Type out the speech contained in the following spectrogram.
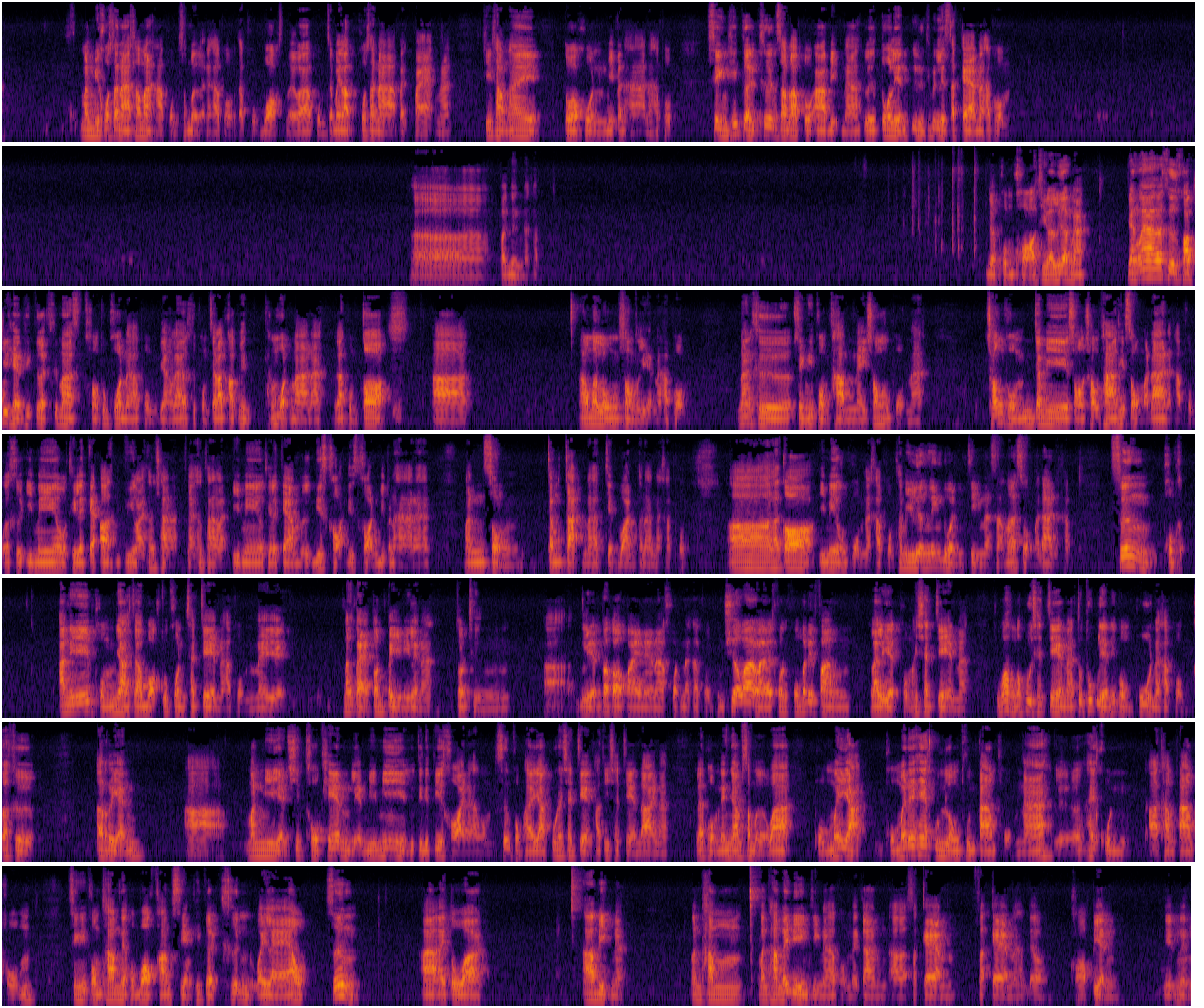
มันมีโฆษณาเข้ามาหาผมเสมอนะครับผมแต่ผมบอกเลยว่า ผมจะไม่รับโฆษณาแปลกๆนะที่ทำให้ตัวคุณมีปัญหานะครับผมสิ่งที่เกิดขึ้นสำหรับตัว a r b i c นะ หรือตัวเหรียญอื่นที่เป็นเหรียญสแกนนะครับผมเอ่อประหนึ่งนะครับ เดี๋ยวผมขอทีละเรื่องนะ อย่างแรกก็คือความคิดเห็นที่เกิดขึ้นมาของทุกคนนะครับ ผมอย่างแรกก็คือผมจะรับความเห็นทั้งหมดมานะ แล้วผมก็เอามาลงสองเหรียญนะครับ ผม นั่นคือสิ่งที่ผมทำในช่องของผมนะ ช่องผมจะมีสองช่องทางที่ส่งมาได้นะครับ ผมก็คืออีเมลทเละแกอ่ามีหลายช่องทางหลายช่องทางแหละอีเมลทเละแกรมหรือ Discord Discord มีปัญหานะฮะมันส่งจำกัดนะครับเจ็ดวันเท่านั้นนะครับผม แล้วก็อีเมลของผมนะครับ ผมถ้ามีเรื่องเร่งด่วนจริงๆนะสามารถส่งมาได้นะครับ ซึ่งผมอันนี้ผมอยากจะบอกทุกคนชัดเจนนะครับ ผมในตั้งแต่ต้นปีนี้เลยนะ จนถึงเหรียญต่อๆไปในอนาคตนะครับ ผมผมเชื่อว่าหลายคนคงไม่ได้ฟังรายละเอียดผมให้ชัดเจนนะผมว่าผมก็พูดชัดเจนนะทุกๆเหรียญที่ผมพูดนะครับผมก็คือเหรียญมันมีเหรียญชิปโทเค็นเหรียญมีมี่ยูทิลิตี้คอยนะครับผมซึ่งผมพยายามพูดให้ชัดเจนเท่าที่ชัดเจนได้นะ และผมเน้นย้ำเสมอว่า ผมไม่อยากผมไม่ได้ให้คุณลงทุนตามผมนะ หรือให้คุณทำตามผม สิ่งที่ผมทำเนี่ยผมบอกความเสี่ยงที่เกิดขึ้นไว้แล้ว ซึ่งไอตัวอาบิกเนี่ยมันทำมันทำได้ดีจริงๆนะครับผมในการสแกนสแกนนะครับ เดี๋ยวขอเปลี่ยนนิดหนึ่ง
